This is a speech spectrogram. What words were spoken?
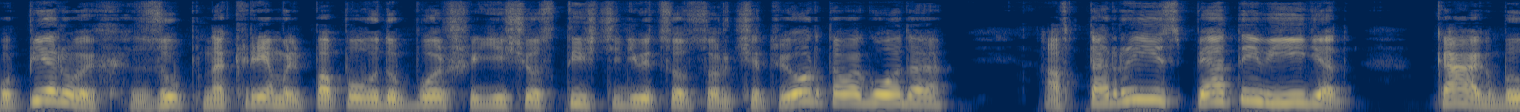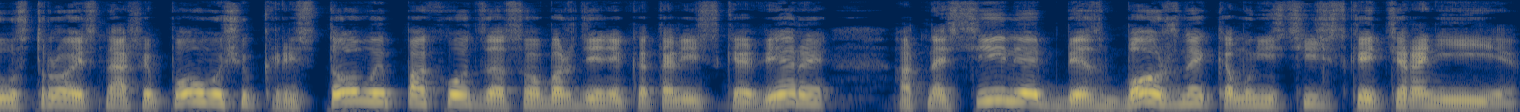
У первых зуб на Кремль по поводу больше еще с 1944 года, а вторые спят и видят, как бы устроить с нашей помощью крестовый поход за освобождение католической веры от насилия безбожной коммунистической тирании.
